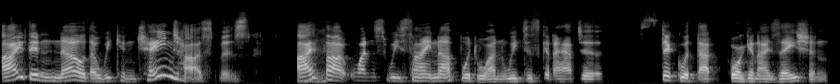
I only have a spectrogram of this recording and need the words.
I didn't know that we can change hospice. Mm-hmm. I thought once we sign up with one, we're just gonna have to stick with that organization.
